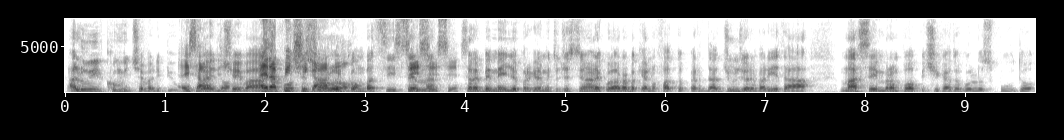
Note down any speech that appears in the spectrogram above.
a lui convinceva di più. Esatto. Cioè, diceva Era appiccicato. solo il combat system Sì, sì, sì. sarebbe meglio perché l'elemento gestionale è quella roba che hanno fatto per aggiungere varietà, ma sembra un po' appiccicato con lo sputo.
